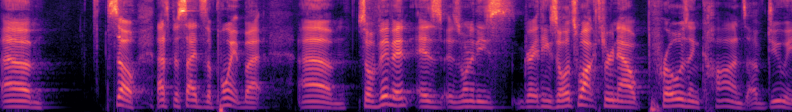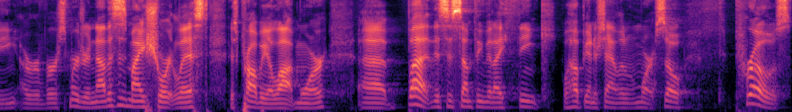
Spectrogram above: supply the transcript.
Um, so that's besides the point, but um, so Vivint is is one of these great things. So let's walk through now pros and cons of doing a reverse merger. Now this is my short list. There's probably a lot more, uh, but this is something that I think will help you understand a little bit more. So pros:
